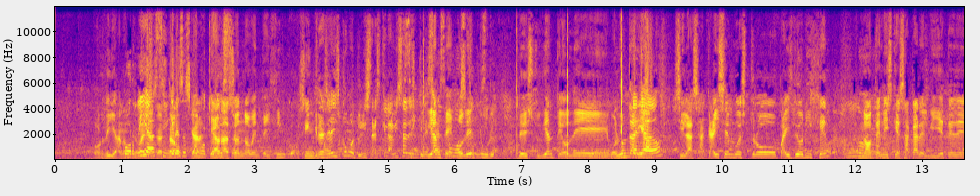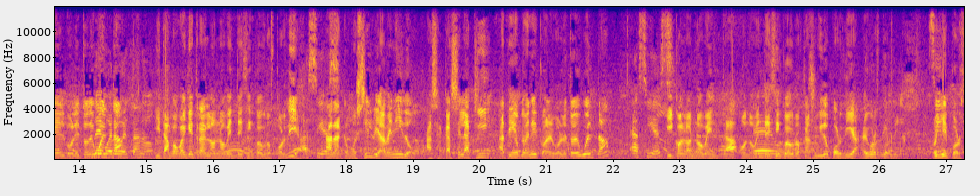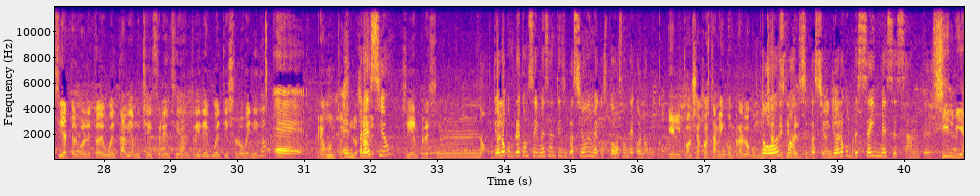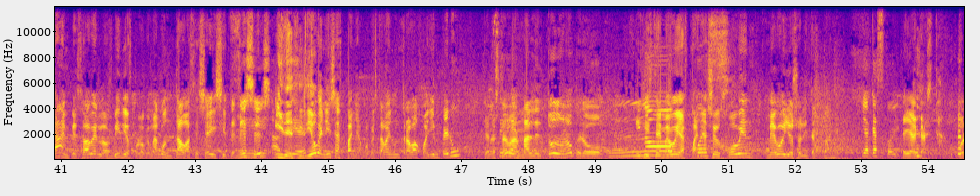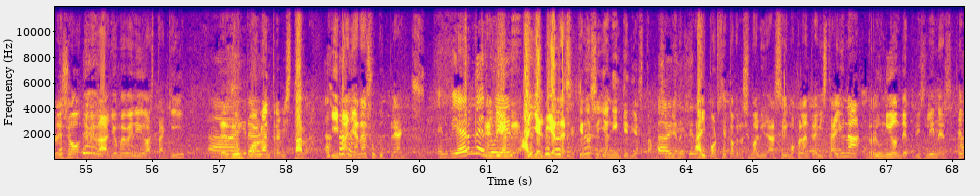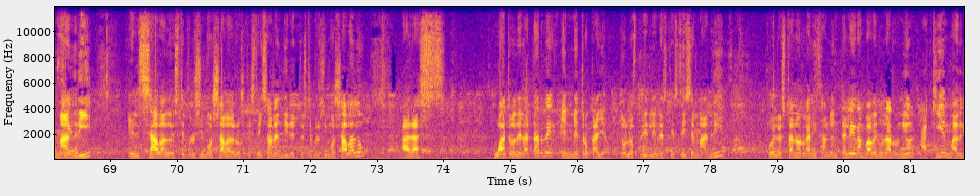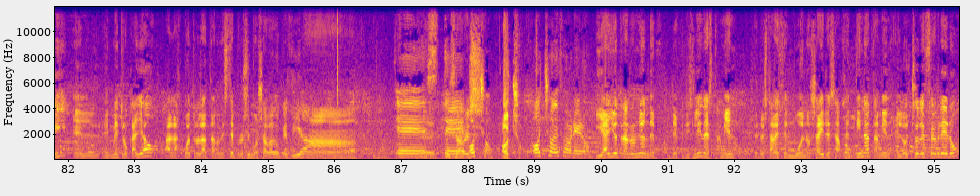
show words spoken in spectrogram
Por día, ¿no? Por Que día, si ingresas que, como que ahora turista. son 95. Si ingresáis como turista, es que la visa de Si estudiante como o de, tur- turista. de estudiante o de Mm, voluntariado, voluntariado. si la sacáis en vuestro país de origen, no, No. tenéis que sacar el billete del boleto de, De vuelta, vuelta, no. y tampoco hay que traer los 95 euros por día. Así es. Ahora, como Silvia ha venido a sacársela aquí, ha tenido que venir con el boleto de vuelta Así es. y con los 90 o 95 Eh, euros que han subido por día, euros por día. día. Oye, por cierto, ¿el boleto de vuelta había mucha diferencia entre ida y vuelta y solo venida? Eh, Pregunto si ¿En lo sabes. precio? Sí, en precio. mm, no, yo lo compré con seis meses de anticipación y me costó bastante económico. El consejo es también comprarlo con mucha Todo es con anticipación. anticipación. Yo lo compré seis meses antes. Silvia empezó a ver los vídeos, por lo que me ha contado, hace 6, 7 meses y decidió venirse a España porque estaba en un trabajo allí en Perú, que no Sí. estaba mal del todo, ¿no? Pero dijiste, no, me voy a España, pues- soy joven, me voy yo solita a España. Y acá estoy. Y acá está. Por eso, de verdad, yo me he venido hasta aquí Ay, desde un pueblo a entrevistarla. Y mañana es su cumpleaños. El viernes, El Luis. viernes. Ay, el viernes. Es que no sé ya ni en qué día estamos. el Ay, viernes. sí, tienes- Ay, por cierto, que no se me olvida. ahora Seguimos con la entrevista. Hay una reunión de Prislines en Así Madrid el sábado, este próximo sábado, los que estáis ahora en directo, este próximo sábado a las 4 de la tarde en Metro Callao. Todos los Prislines que estéis en Madrid, pues lo están organizando en Telegram. Va a haber una reunión aquí en Madrid, en Metro Callao, a las 4 de la tarde. Este próximo sábado, que es día. eh, ¿tú Este, sabes? 8. 8. 8 de febrero. Y hay otra reunión de, de Prislines también, pero esta vez en Buenos Aires, Argentina, también el 8 de febrero,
